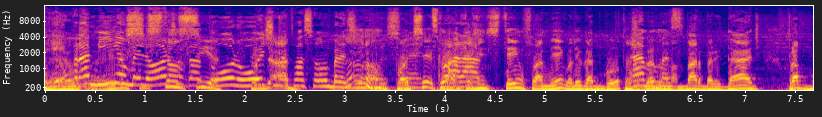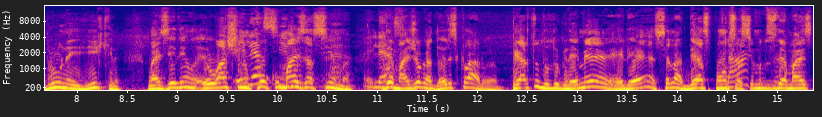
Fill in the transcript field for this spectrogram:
E pra mim é o melhor jogador hoje Ele- na atuação no Brasil. Não, Isso pode é ser, claro que a gente tem o Flamengo ali, o Gabigol tá Ah, jogando mas- uma barbaridade. Próprio Bruno Henrique, né? mas ele, eu acho ele um é pouco acima, mais acima. é, ele é demais jogadores, claro. Perto do, do Grêmio, ele é, sei lá, 10 pontos acima dos certeza. demais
